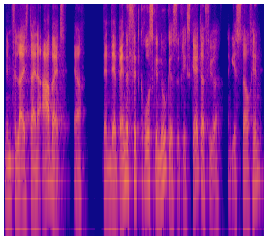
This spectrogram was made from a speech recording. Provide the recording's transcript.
nimm vielleicht deine Arbeit, ja. Wenn der Benefit groß genug ist, du kriegst Geld dafür, dann gehst du da auch hin.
